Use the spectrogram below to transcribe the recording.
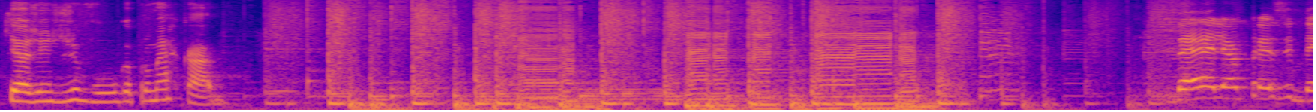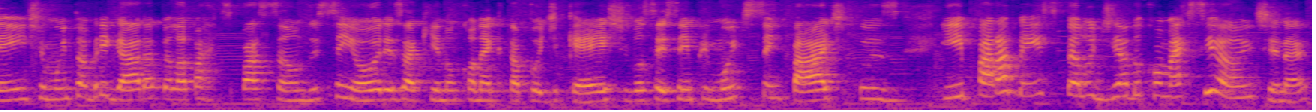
que a gente divulga para o mercado. Délia, presidente, muito obrigada pela participação dos senhores aqui no Conecta Podcast. Vocês sempre muito simpáticos e parabéns pelo Dia do Comerciante, né?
